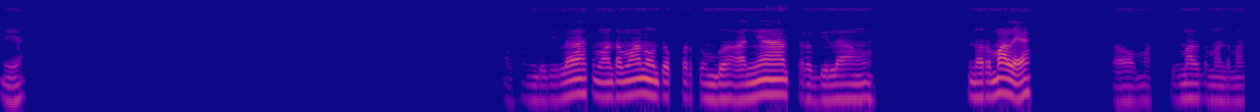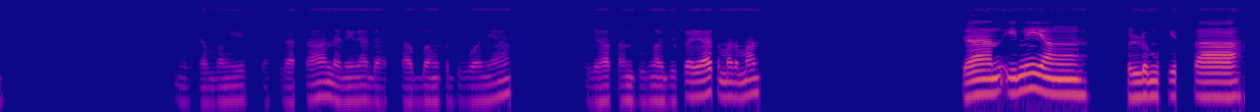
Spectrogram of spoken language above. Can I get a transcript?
Ini ya. Alhamdulillah teman-teman untuk pertumbuhannya terbilang normal ya atau maksimal teman-teman. Ini cabang Y sudah kelihatan dan ini ada cabang keduanya. Kelihatan bunga juga ya teman-teman. Dan ini yang belum kita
